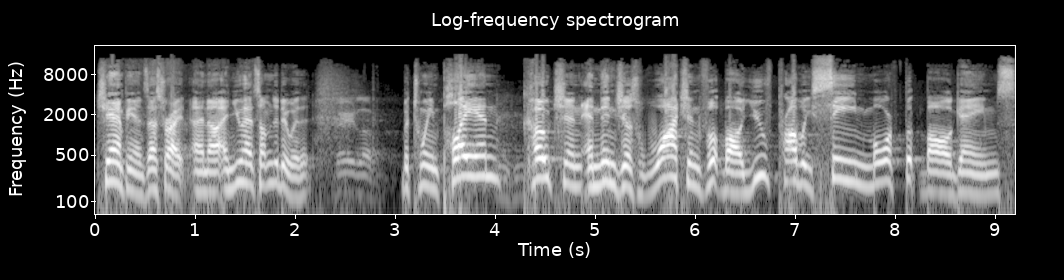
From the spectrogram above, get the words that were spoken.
Champions. Champions that's right. And, uh, and you had something to do with it. Very little. Between playing, mm-hmm. coaching, and then just watching football, you've probably seen more football games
